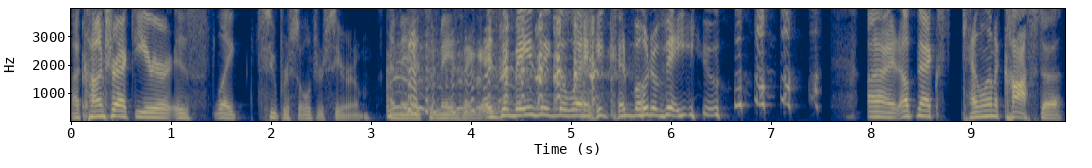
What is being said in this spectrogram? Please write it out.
A contract year is like super soldier serum. I mean, it's amazing. It's amazing the way it can motivate you. All right, up next, Kellyn Acosta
